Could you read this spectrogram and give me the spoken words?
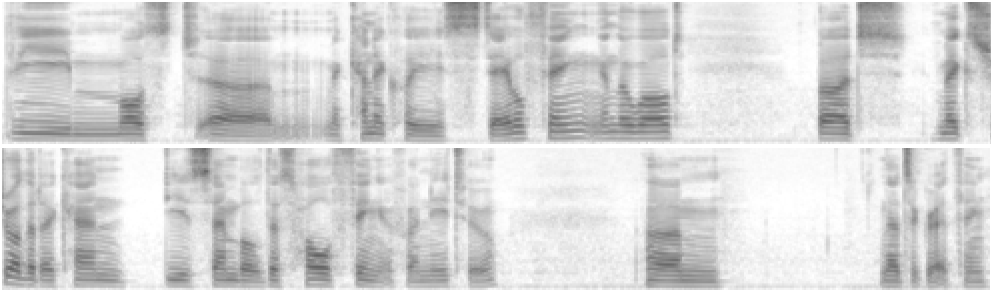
the most um, mechanically stable thing in the world, but it makes sure that I can deassemble this whole thing if I need to. Um, that's a great thing.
